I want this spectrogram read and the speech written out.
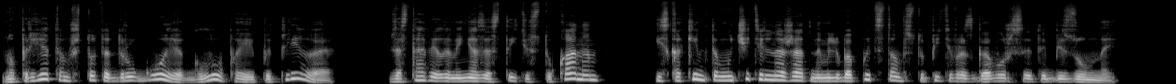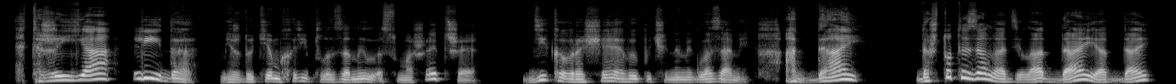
Но при этом что-то другое, глупое и пытливое заставило меня застыть истуканом и с каким-то мучительно жадным любопытством вступить в разговор с этой безумной. «Это же я, Лида!» Между тем хрипло заныла сумасшедшая, дико вращая выпученными глазами. «Отдай! Да что ты заладила? Отдай, отдай!»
